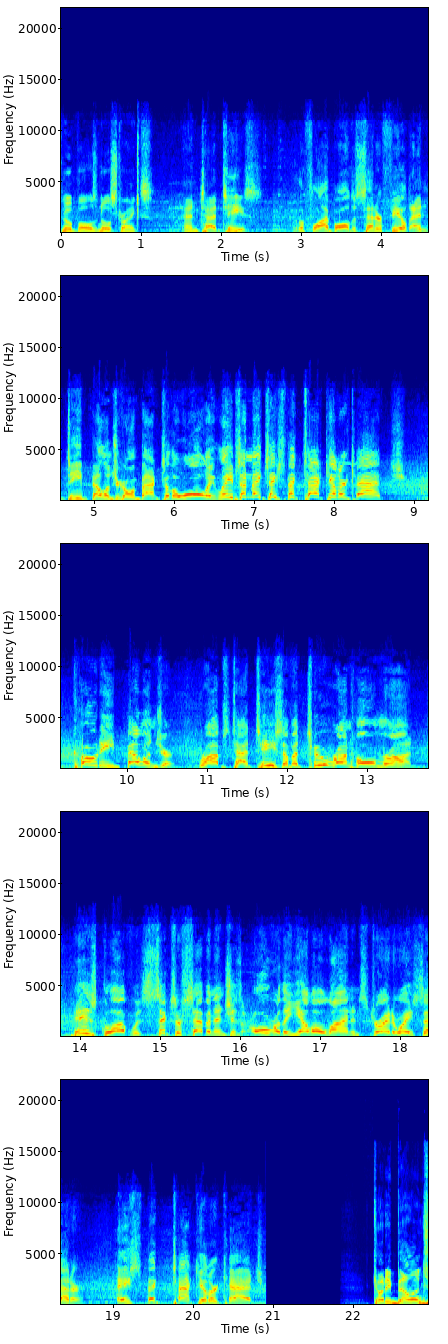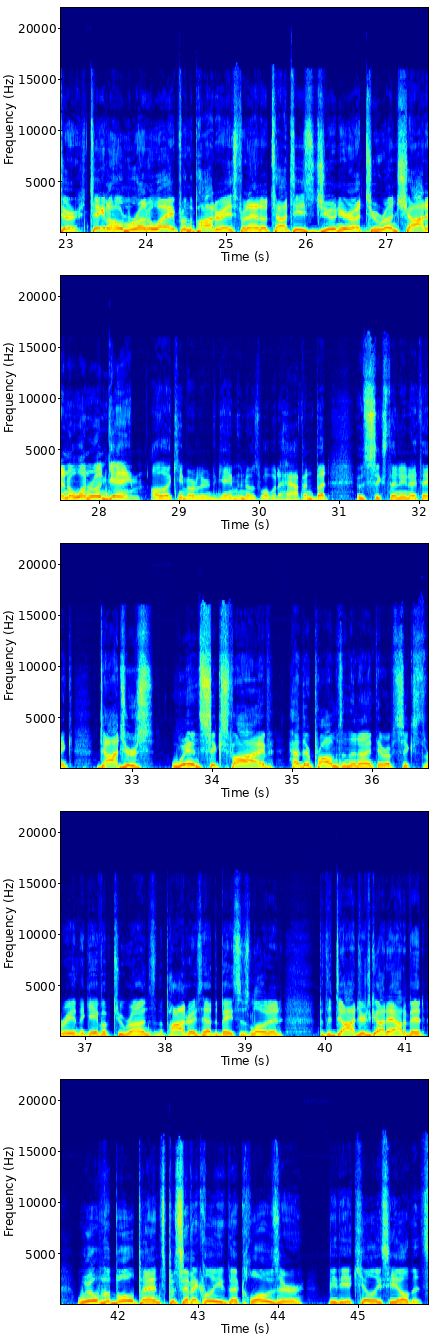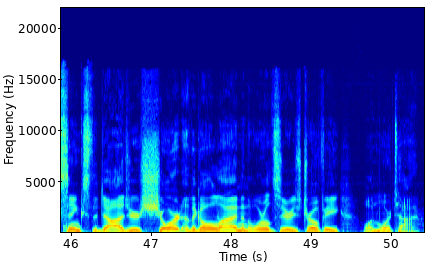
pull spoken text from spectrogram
No balls, no strikes. And Tatis, the fly ball to center field and deep. Bellinger going back to the wall. He leaps and makes a spectacular catch. Cody Bellinger robs Tatis of a two run home run. His glove was six or seven inches over the yellow line and straightaway center. A spectacular catch. Cody Bellinger taking a home run away from the Padres. Fernando Tatis Jr., a two run shot in a one run game. Although it came earlier in the game, who knows what would have happened. But it was sixth inning, I think. Dodgers win 6 5, had their problems in the ninth. They were up 6 3, and they gave up two runs, and the Padres had the bases loaded. But the Dodgers got out of it. Will the bullpen, specifically the closer, be the Achilles heel that sinks the Dodgers short of the goal line in the World Series trophy one more time?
